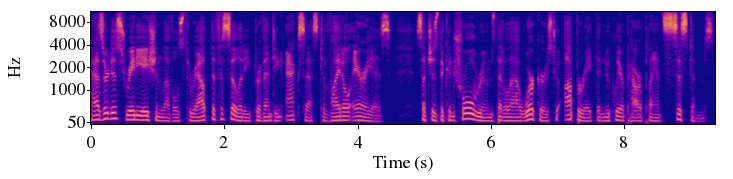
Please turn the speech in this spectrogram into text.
hazardous radiation levels throughout the facility preventing access to vital areas, such as the control rooms that allow workers to operate the nuclear power plant's systems.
